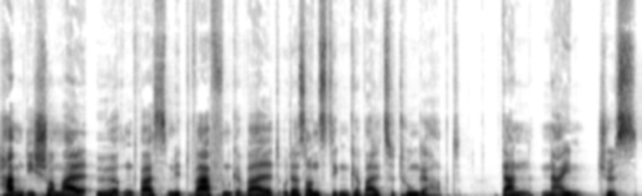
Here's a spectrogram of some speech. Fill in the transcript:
Haben die schon mal irgendwas mit Waffengewalt oder sonstigen Gewalt zu tun gehabt? Dann nein, tschüss.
